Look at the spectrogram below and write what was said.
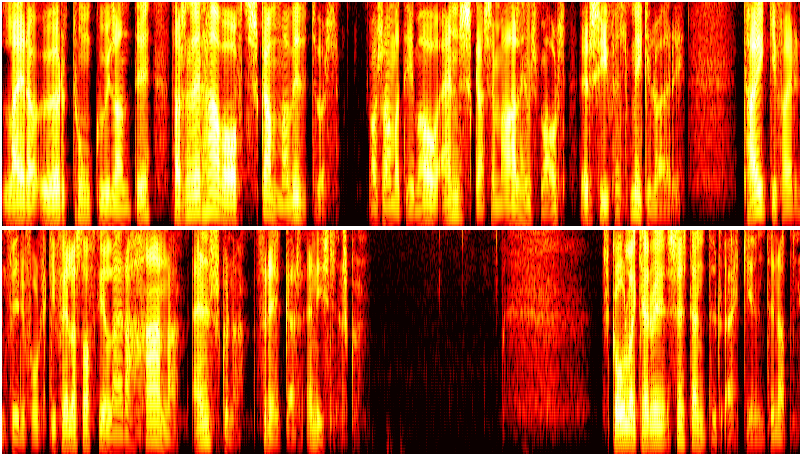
læra örtungu í landi þar sem þeir hafa oft skamma viðdvöl. Á sama tíma og enska sem alheimsmál er sífælt mikilvægri. Tækifærin fyrir fólki felast oft í að læra hana, enskuna, frekar en íslensku. Skólakerfi sem stendur ekki undir nafni.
